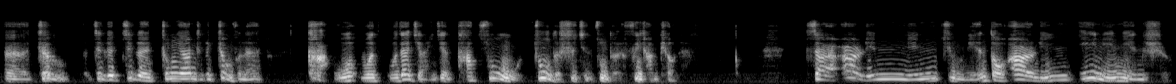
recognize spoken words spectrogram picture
呃，政这个这个中央这个政府呢，他我我我再讲一件他做做的事情做得非常漂亮。在二零零九年到二零一零年的时候，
